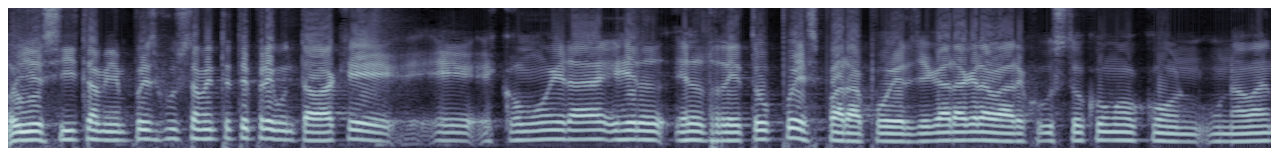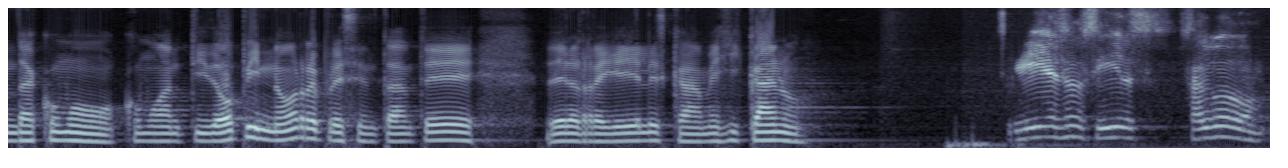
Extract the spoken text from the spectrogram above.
Oye, sí, también pues justamente te preguntaba que eh, cómo era el, el reto pues para poder llegar a grabar justo como con una banda como, como antidoping, ¿no? Representante del reggae y el ska mexicano. Sí, eso sí, es, es algo,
